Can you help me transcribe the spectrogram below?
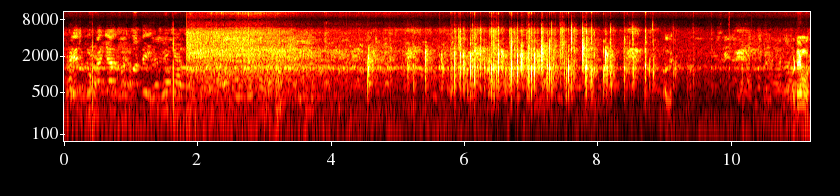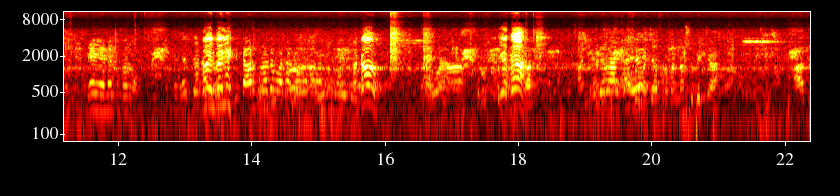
ज्येष्ठ लोकांच्या शुभ असते ओके. कुठे मग? सर्वांना शुभेच्छा. आज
